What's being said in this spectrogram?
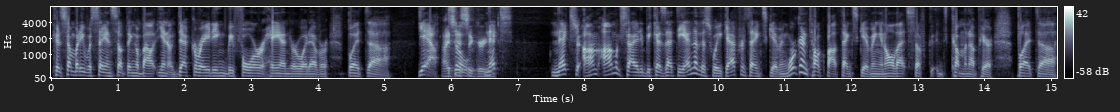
Because somebody was saying something about you know decorating beforehand or whatever, but uh, yeah, I so disagree. Next, next, I'm I'm excited because at the end of this week, after Thanksgiving, we're going to talk about Thanksgiving and all that stuff coming up here. But uh,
